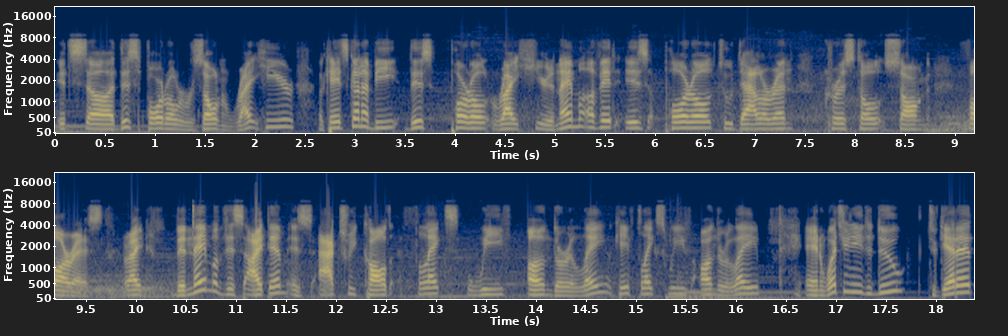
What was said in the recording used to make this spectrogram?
it's uh, this portal zone right here, okay? It's gonna be this portal right here. The name of it is Portal to Dalaran Crystal Song Forest, right? The name of this item is actually called Flex Weave Underlay, okay? Flex Weave Underlay. And what you need to do to get it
